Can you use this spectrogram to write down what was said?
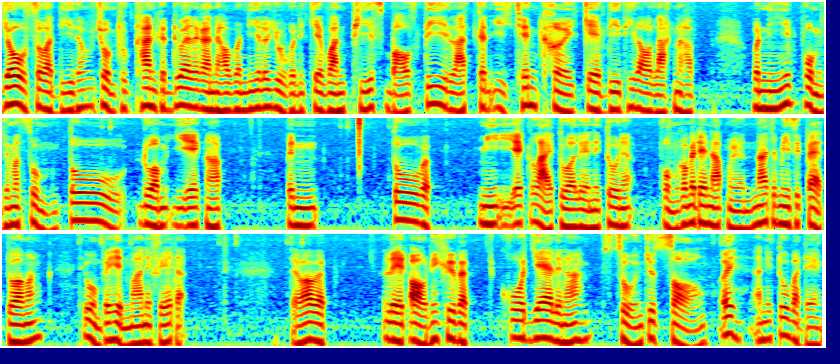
โยสวัสดีท่านผู้ชมทุกท่านกันด้วยแล้วกันนะครับ วันนี้เราอยู่กันในเกม One Piece Bounty รัดกันอีกเช่นเคยเกมดีที่เรารักนะครับ วันนี้ผมจะมาสุ่มตู้รวม EX นะครับ เป็นตู้แบบมี EX หลายตัวเลยในตู้เนี้ย ผมก็ไม่ได้นับเหมือนน่าจะมี 18 ตัวมั้ง ที่ผมไปเห็นมาในเฟซอะแต่ว่าแบบเลทออกนี่คือแบบโคตรแย่เลยนะ 0.2 เอ้ย อันนี้ตู้บัตรแดง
